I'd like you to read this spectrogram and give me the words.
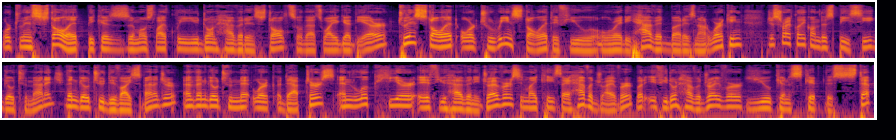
or to install it because uh, most likely you don't have it installed so that's why you get the error. To install it or to reinstall it if you already have it but it's not working, just right click on this PC, go to manage, then go to device manager and then go to network adapters and look here if you have any drivers. In my case I have a driver but if you don't have a driver you can skip this step.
